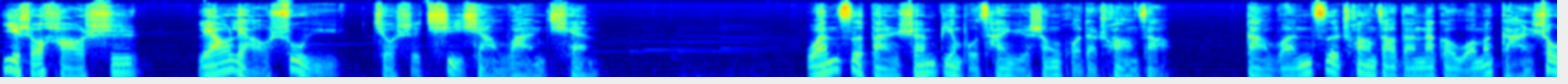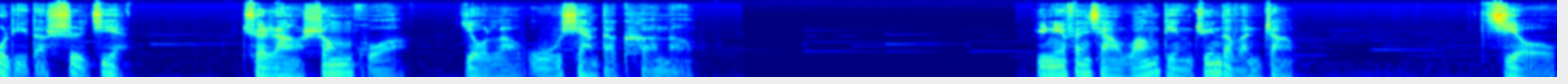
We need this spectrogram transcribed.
一首好诗，寥寥数语就是气象万千。文字本身并不参与生活的创造，但文字创造的那个我们感受里的世界，却让生活有了无限的可能。与您分享王鼎钧的文章。酒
